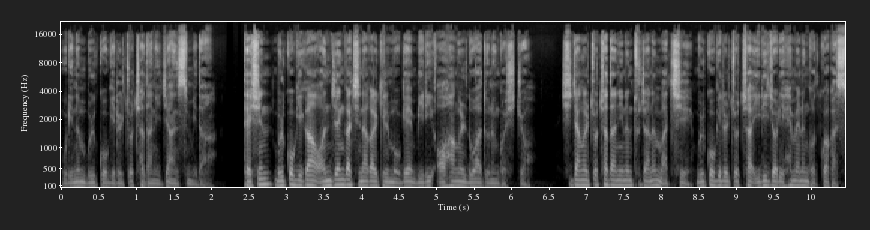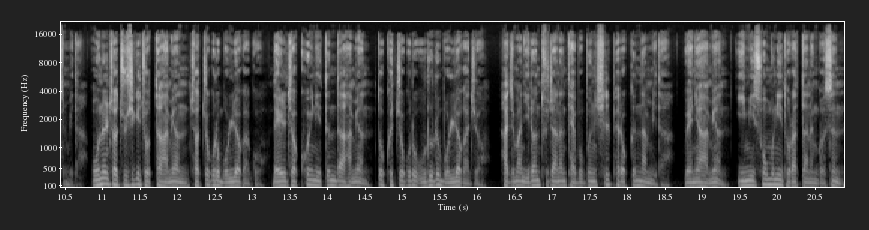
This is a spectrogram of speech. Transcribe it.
우리는 물고기를 쫓아다니지 않습니다. 대신 물고기가 언젠가 지나갈 길목에 미리 어항을 놓아두는 것이죠. 시장을 쫓아다니는 투자는 마치 물고기를 쫓아 이리저리 헤매는 것과 같습니다. 오늘 저 주식이 좋다 하면 저쪽으로 몰려가고 내일 저 코인이 뜬다 하면 또 그쪽으로 우르르 몰려가죠. 하지만 이런 투자는 대부분 실패로 끝납니다. 왜냐하면 이미 소문이 돌았다는 것은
